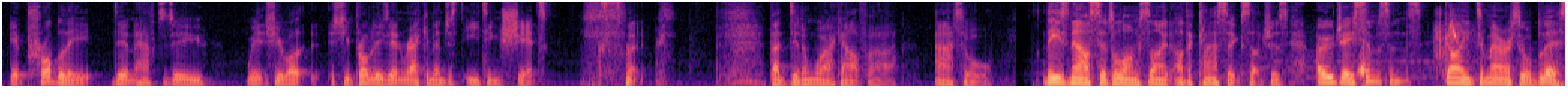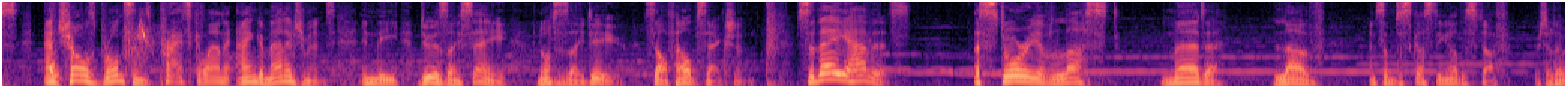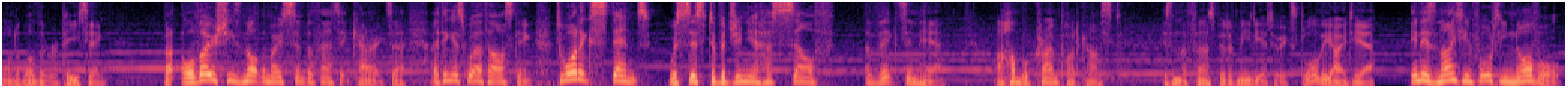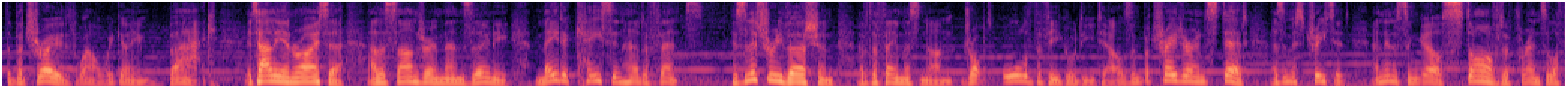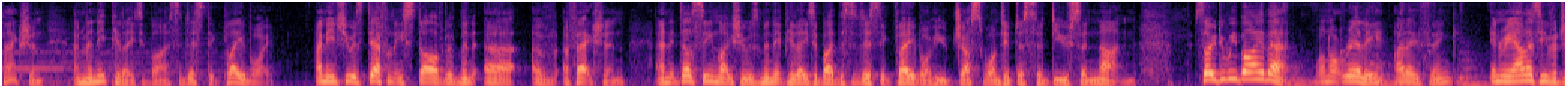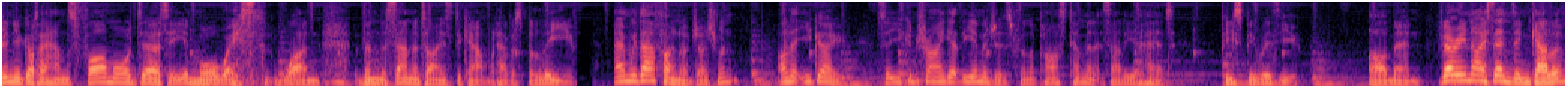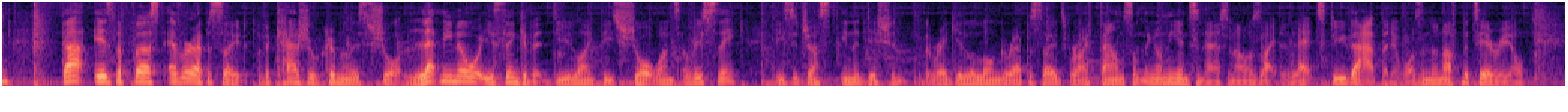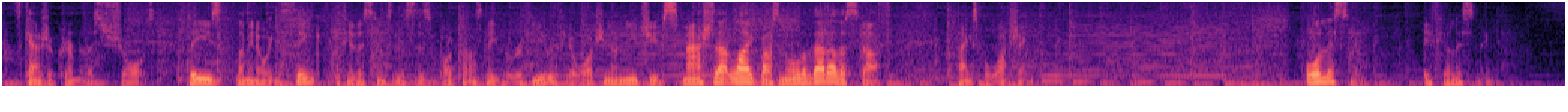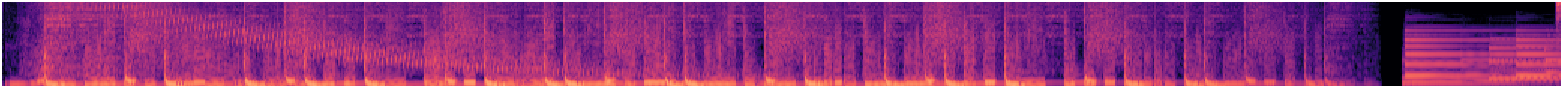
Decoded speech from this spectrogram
It probably didn't have to do with she was she probably didn't recommend just eating shit. that didn't work out for her at all. These now sit alongside other classics such as O.J. Simpson's Guide to Marital Bliss and Charles Bronson's Practical Anger Management in the Do As I Say, Not As I Do self help section. So there you have it a story of lust, murder, love, and some disgusting other stuff, which I don't want to bother repeating. But although she's not the most sympathetic character, I think it's worth asking to what extent was Sister Virginia herself a victim here? Our Humble Crime podcast isn't the first bit of media to explore the idea, in his 1940 novel, The Betrothed, wow, we're going back, Italian writer Alessandro Manzoni made a case in her defense. His literary version of the famous nun dropped all of the fecal details and portrayed her instead as a mistreated and innocent girl starved of parental affection and manipulated by a sadistic playboy. I mean, she was definitely starved of, uh, of affection, and it does seem like she was manipulated by the sadistic playboy who just wanted to seduce a nun. So, do we buy that? Well, not really, I don't think. In reality, Virginia got her hands far more dirty in more ways than one than the sanitized account would have us believe. And with that final judgment, I'll let you go so you can try and get the images from the past 10 minutes out of your head. Peace be with you. Amen. Very nice ending, Callum. That is the first ever episode of a Casual Criminalist short. Let me know what you think of it. Do you like these short ones? Obviously, these are just in addition to the regular longer episodes where I found something on the internet and I was like, let's do that, but it wasn't enough material. It's Casual Criminalist Short. Please let me know what you think. If you're listening to this as a podcast, leave a review. If you're watching on YouTube, smash that like button, all of that other stuff. Thanks for watching. Or listening, if you're listening.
